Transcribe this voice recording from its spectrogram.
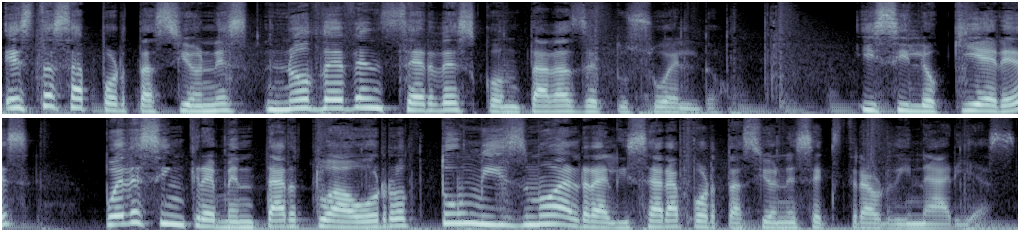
estas aportaciones no deben ser descontadas de tu sueldo. Y si lo quieres, puedes incrementar tu ahorro tú mismo al realizar aportaciones extraordinarias.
